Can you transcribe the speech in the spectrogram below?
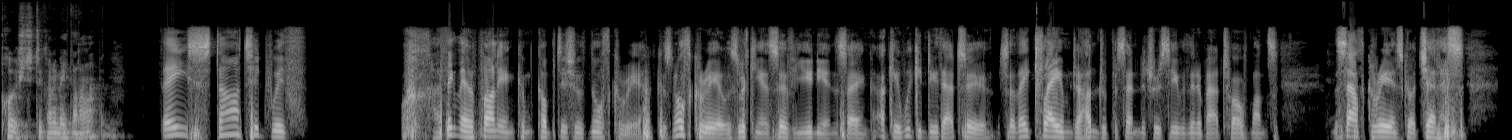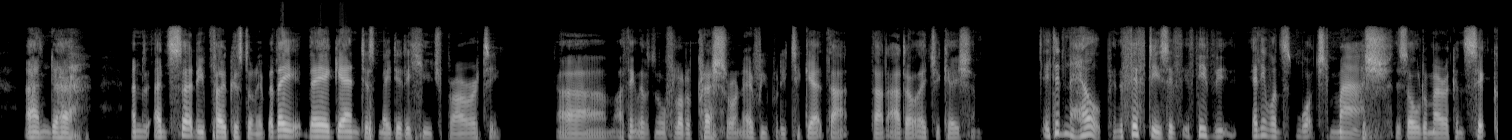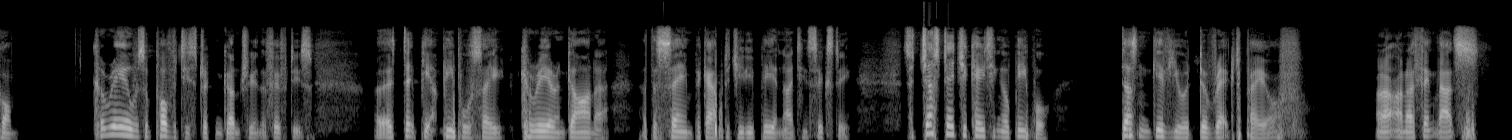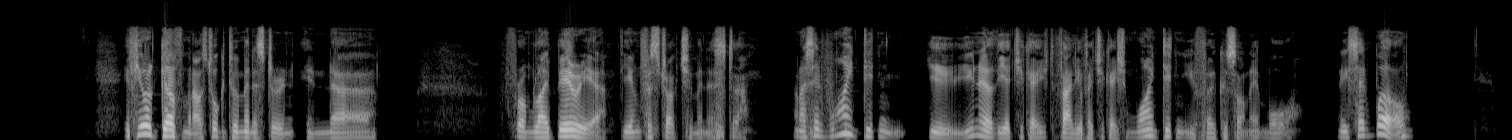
pushed to kind of make that happen? They started with I think they were partly in com- competition with North Korea because North Korea was looking at the Soviet Union and saying, okay, we can do that too. So they claimed 100% literacy within about 12 months. The South Koreans got jealous and, uh, and, and certainly focused on it. But they, they again just made it a huge priority. Um, I think there was an awful lot of pressure on everybody to get that, that adult education. It didn't help. In the 50s, if, if anyone's watched MASH, this old American sitcom, Korea was a poverty stricken country in the 50s uh, people say Korea and Ghana had the same per capita GDP in 1960. So just educating your people doesn't give you a direct payoff. And I think that's, if you're a government, I was talking to a minister in, in uh, from Liberia, the infrastructure minister, and I said, why didn't you, you know the education, value of education, why didn't you focus on it more? And he said, well,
